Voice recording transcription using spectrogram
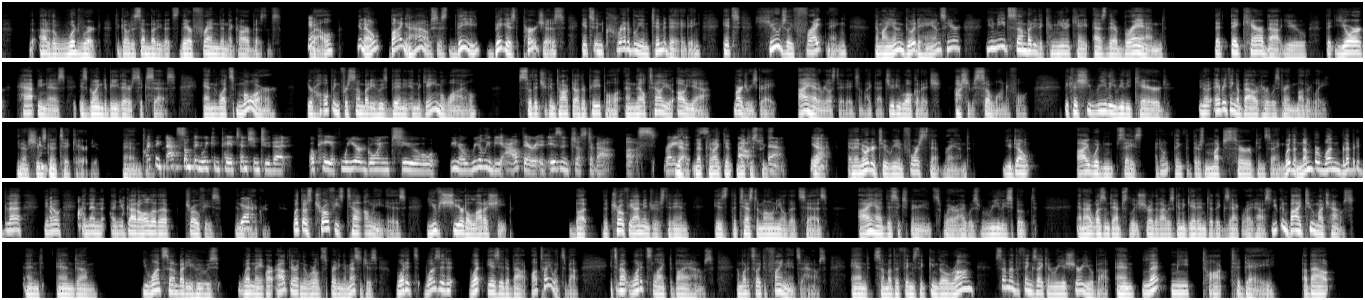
out of the woodwork to go to somebody that's their friend in the car business. Yeah. Well, you know, buying a house is the biggest purchase. It's incredibly intimidating. It's hugely frightening. Am I in good hands here? You need somebody to communicate as their brand that they care about you, that your happiness is going to be their success. And what's more, you're hoping for somebody who's been in the game a while so that you can talk to other people and they'll tell you, oh, yeah, Marjorie's great. I had a real estate agent like that, Judy Wolkovich. Oh, she was so wonderful because she really, really cared. You know, everything about her was very motherly. You know, she was going to take care of you. And I think that's something we can pay attention to that okay, if we are going to, you know, really be out there, it isn't just about us, right? Yeah. Now, can I get make you speak? Yeah. Yeah. And in order to reinforce that brand, you don't, I wouldn't say, I don't think that there's much served in saying we're the number one, blah, blah, blah, you know, and then, and you've got all of the trophies in Yeah. the background. What those trophies tell me is you've sheared a lot of sheep, but the trophy I'm interested in is the testimonial that says, I had this experience where I was really spooked and I wasn't absolutely sure that I was going to get into the exact right house. You can buy too much house and, and, um, you want somebody who's when they are out there in the world spreading their messages what it's was it what is it about? I'll tell you what it's about. It's about what it's like to buy a house and what it's like to finance a house and some of the things that can go wrong some of the things i can reassure you about. And let me talk today about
